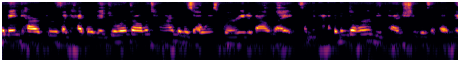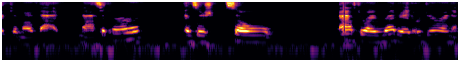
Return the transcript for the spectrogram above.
the main character is like hyper vigilant all the time and is always worried about like something happening to her because she was like a victim of that massacre. And so, so after I read it or during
